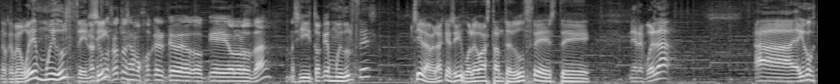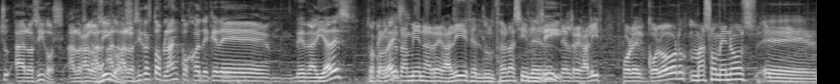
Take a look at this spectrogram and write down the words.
Lo que me huele es muy dulce. No ¿Sí? sé vosotros, a lo mejor qué, qué- qué olor os da. Así toques muy dulces. Sí, la verdad que sí, huele bastante dulce este. Me recuerda a, higos chu- a los higos. A los, A los higos. A, los higos estos blancos de, que de, de Navidades. ¿Os Toquecito acordáis? también a regaliz, el dulzor así del, Sí. del regaliz. Por el color, más o menos, eh,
